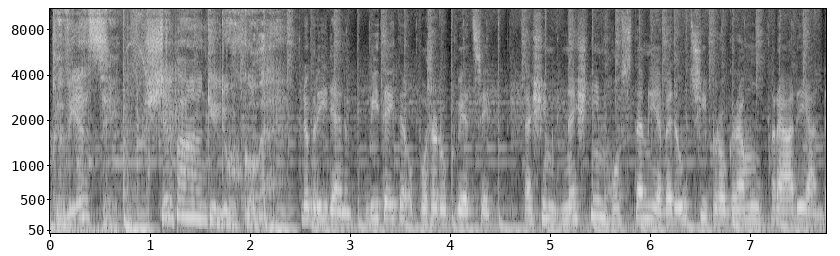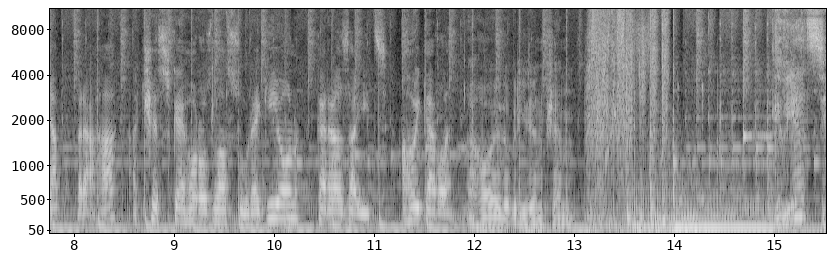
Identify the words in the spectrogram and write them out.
K věci Štěpánky Duchové. Dobrý den, vítejte o pořadu k věci. Naším dnešním hostem je vedoucí programu Rádia DAB Praha a Českého rozhlasu Region Karel Zajíc. Ahoj Karle. Ahoj, dobrý den všem. K věci.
